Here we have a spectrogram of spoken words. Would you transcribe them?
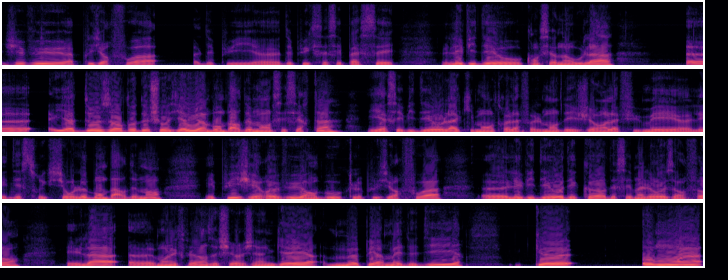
J'ai vu à plusieurs fois depuis que ça s'est passé les vidéos concernant Oula. Euh, il y a deux ordres de choses. Il y a eu un bombardement, c'est certain. Il y a ces vidéos-là qui montrent l'affolement des gens, la fumée, euh, les destructions, le bombardement. Et puis j'ai revu en boucle plusieurs fois euh, les vidéos des corps de ces malheureux enfants. Et là, mon expérience de chirurgien de guerre me permet de dire que au moins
